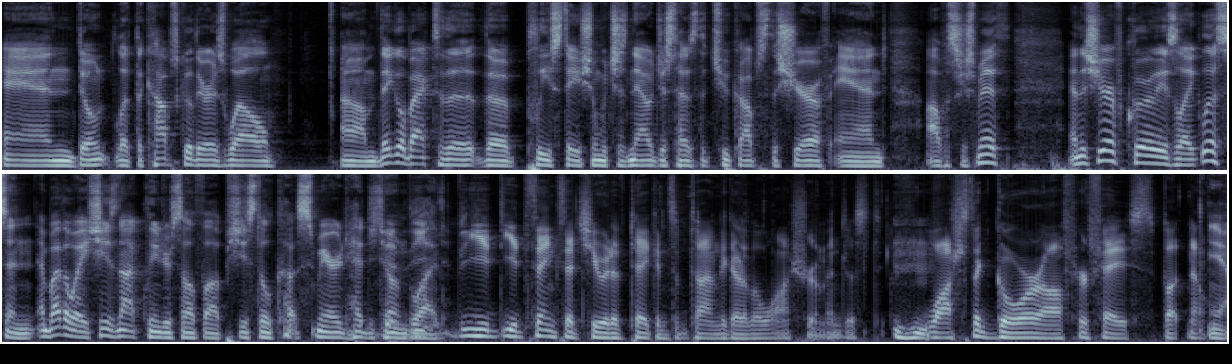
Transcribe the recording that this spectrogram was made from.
and don't let the cops go there as well." Um, they go back to the the police station, which is now just has the two cops, the sheriff and Officer Smith. And the sheriff clearly is like, "Listen." And by the way, she has not cleaned herself up; she's still cut, smeared head to toe in blood. You'd, you'd think that she would have taken some time to go to the washroom and just wash the gore off her face, but no. Mm-hmm. Yeah,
